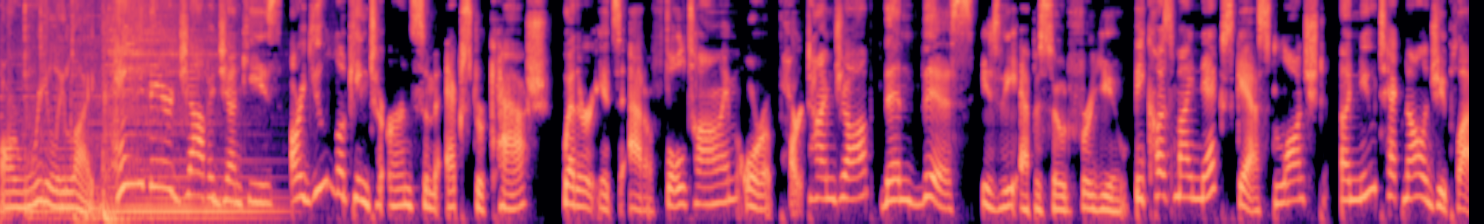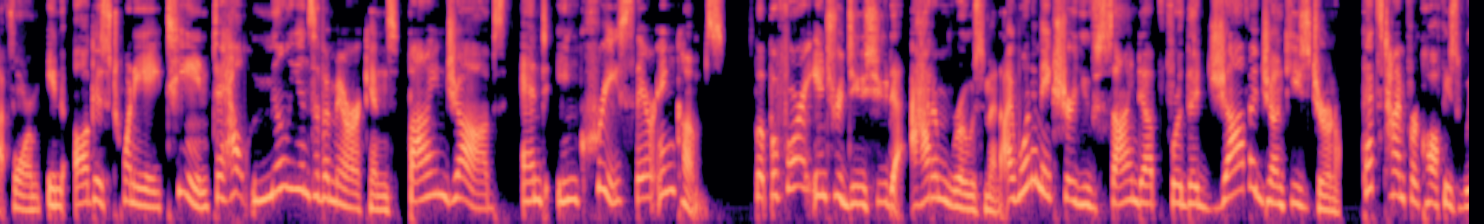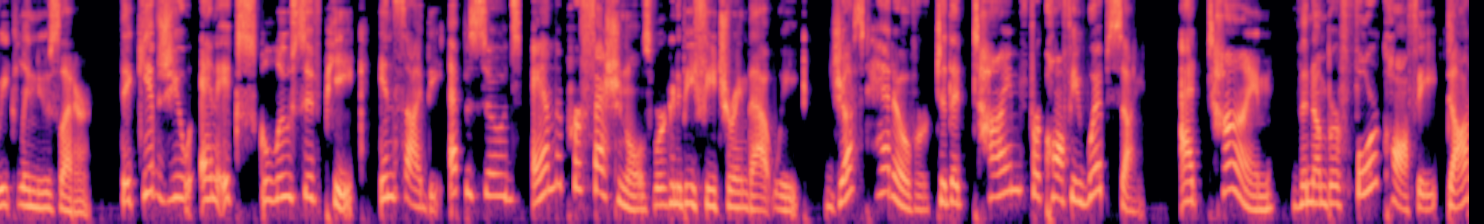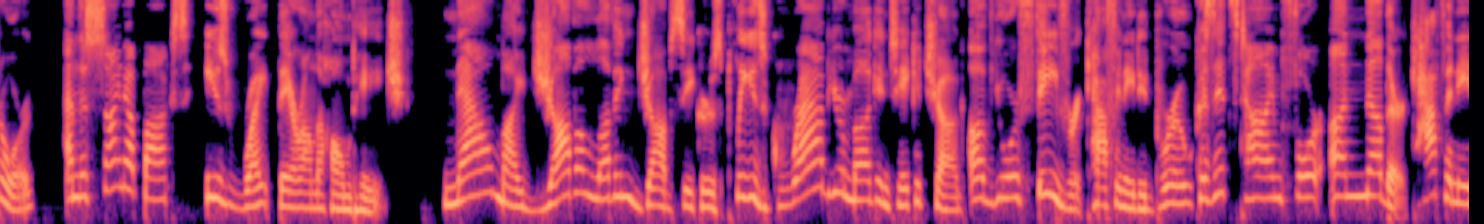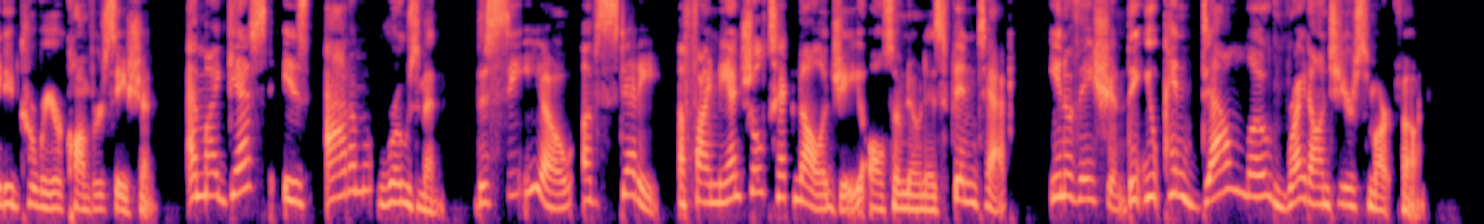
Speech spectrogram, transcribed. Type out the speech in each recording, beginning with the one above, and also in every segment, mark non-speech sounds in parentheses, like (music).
are really like. Hey there, Java junkies. Are you looking to earn some extra cash, whether it's at a full time or a part time job? Then this is the episode for you because my next guest launched a new technology platform in August 2018 to help millions of Americans find jobs and increase their incomes. But before I introduce you to Adam Roseman, I want to make sure you've signed up for the Java Junkies Journal. That's Time for Coffee's weekly newsletter that gives you an exclusive peek inside the episodes and the professionals we're going to be featuring that week. Just head over to the Time for Coffee website at time, the number four coffee.org, and the sign up box is right there on the homepage. Now, my Java loving job seekers, please grab your mug and take a chug of your favorite caffeinated brew because it's time for another caffeinated career conversation. And my guest is Adam Roseman, the CEO of Steady, a financial technology, also known as fintech, innovation that you can download right onto your smartphone.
